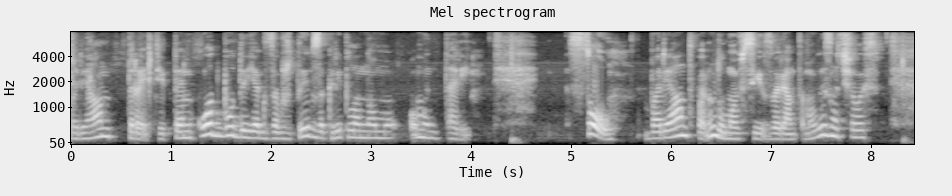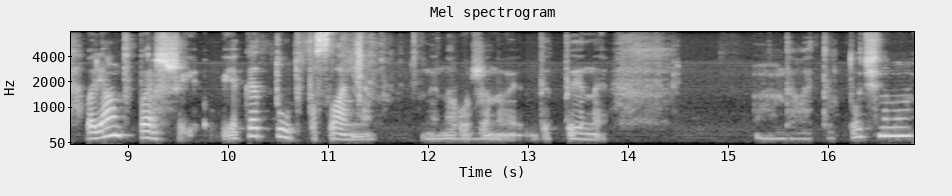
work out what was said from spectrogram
Варіант третій. Тайм-код буде, як завжди, в закріпленому коментарі. So, варіант, ну, думаю, всі з варіантами визначились. Варіант перший. Яке тут послання ненародженої дитини? Давай тут точнемо.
